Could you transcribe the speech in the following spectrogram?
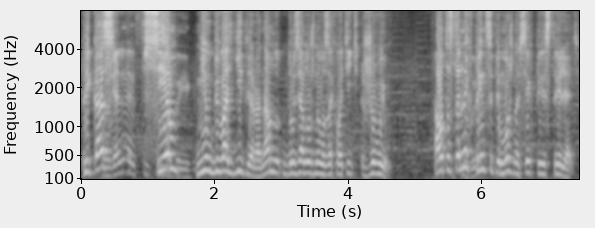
приказ реально ним всем не убивать Гитлера. Нам, ну, друзья, нужно его захватить живым. А вот остальных, в принципе, можно всех перестрелять.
